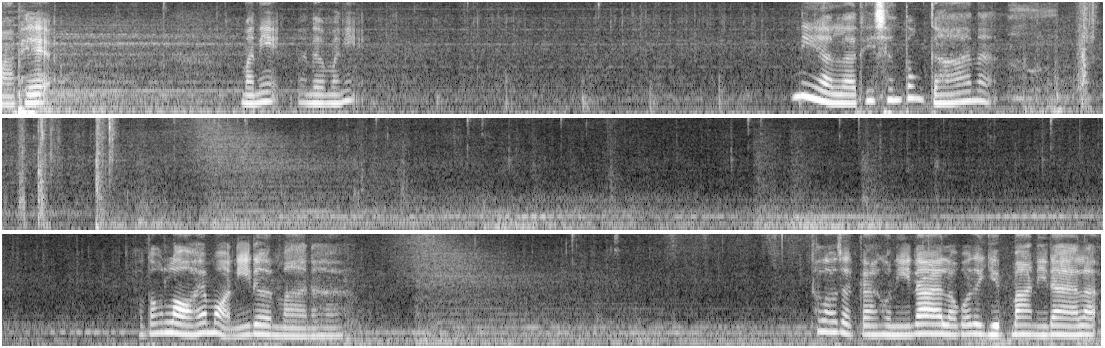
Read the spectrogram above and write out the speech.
มาเพะ มานี่เดินมานี่เนี่ยแหละที่ฉันต้องการอะเราต้องรอให้หมอนี้เดินมานะคะ ถ้าเราจัดการคนนี้ได้เราก็จะยึดบ้านนี้ได้ละ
